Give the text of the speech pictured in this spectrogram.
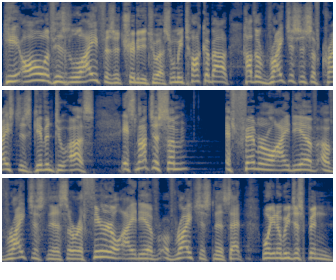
he, all of his life is attributed to us. When we talk about how the righteousness of Christ is given to us, it's not just some ephemeral idea of, of righteousness or ethereal idea of, of righteousness that, well, you know, we've just been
